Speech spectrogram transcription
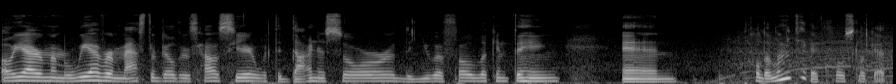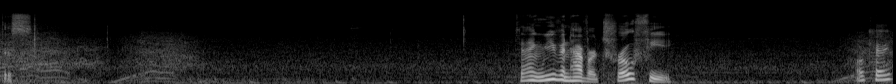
Oh yeah, I remember. We have our master builder's house here with the dinosaur, the UFO looking thing, and hold on, let me take a close look at this. Dang, we even have our trophy. Okay.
